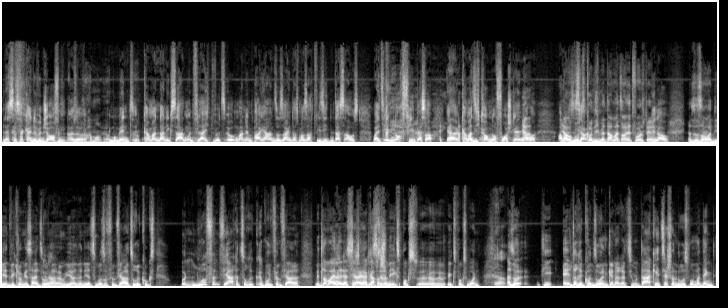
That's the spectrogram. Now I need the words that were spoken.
lässt das ja keine Wünsche offen. Also Hammer, ja. im Moment kann man da nichts sagen und vielleicht wird es irgendwann in ein paar Jahren so sein, dass man sagt, wie sieht denn das aus? Weil es eben noch viel besser. Ja, kann man sich kaum noch vorstellen, Ja. aber aber, ja, aber gut, ja, das konnte ich mir damals auch nicht vorstellen. Genau. Das ist aber, die Entwicklung ist halt so, Genau. ne, irgendwie. Also wenn du jetzt mal so fünf Jahre zurückguckst und nur fünf Jahre zurück, äh, gut, fünf Jahre, mittlerweile Ja, ist ja, da Technik gab es ja schon die Xbox, äh, Xbox One. Ja. Also die ältere Konsolengeneration, da geht's ja schon los, wo man denkt,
